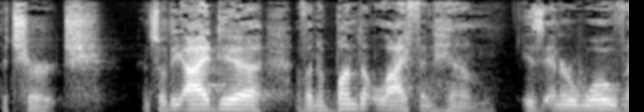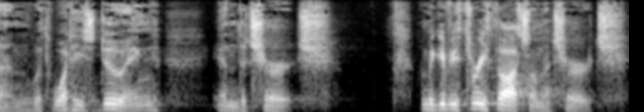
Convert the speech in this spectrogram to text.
the church. And so the idea of an abundant life in Him is interwoven with what He's doing in the church. Let me give you three thoughts on the church.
